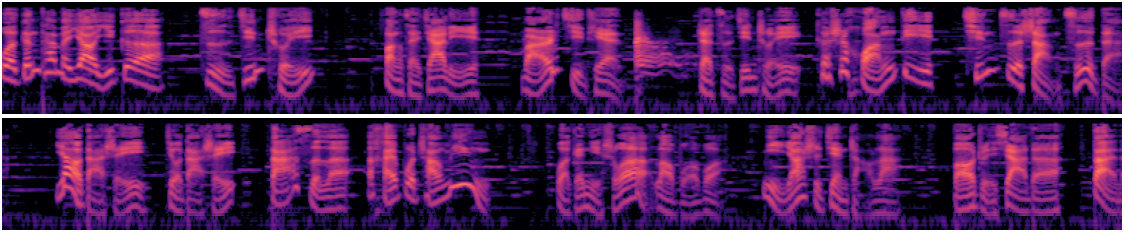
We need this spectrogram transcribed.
我跟他们要一个紫金锤，放在家里。玩几天，这紫金锤可是皇帝亲自赏赐的，要打谁就打谁，打死了还不偿命。我跟你说，老伯伯，你要是见着了，保准吓得胆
